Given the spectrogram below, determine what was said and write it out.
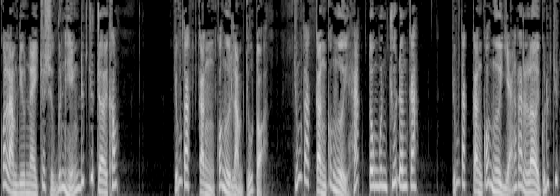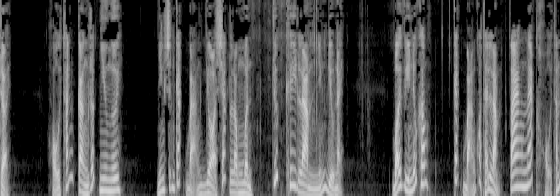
có làm điều này cho sự vinh hiển Đức Chúa Trời không? Chúng ta cần có người làm chủ tọa. Chúng ta cần có người hát tôn vinh Chúa đơn ca. Chúng ta cần có người giảng ra lời của Đức Chúa Trời. Hội thánh cần rất nhiều người. Nhưng xin các bạn dò xét lòng mình trước khi làm những điều này. Bởi vì nếu không, các bạn có thể làm tan nát hội thánh,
